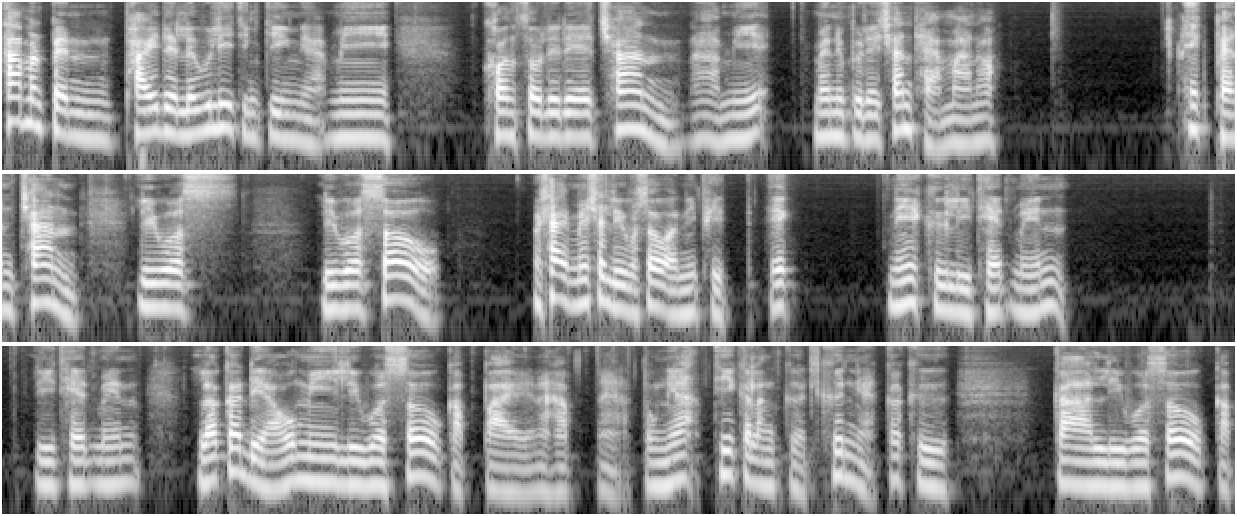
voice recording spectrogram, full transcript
ถ้ามันเป็น price delivery จริง ๆ เนี่ย มี consolidation อ่ามี manipulation แถมมาเนาะ expansion reverse reversal ไม่ใช่ ไม่ใช่ reversal อันนี้ผิด x นี่คือ retestment retestment แล้วก็เดี๋ยวมี reversal กลับไปนะครับตรงเนี้ยที่กำลังเกิดขึ้นเนี่ยก็คือการ reversal กลับ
